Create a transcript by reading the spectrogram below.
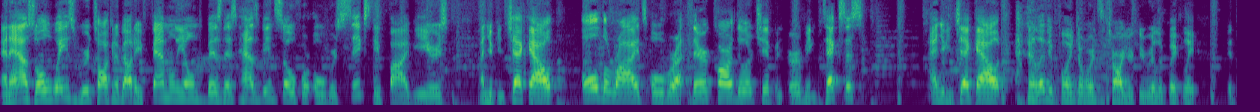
and as always, we're talking about a family owned business, has been so for over 65 years. And you can check out all the rides over at their car dealership in Irving, Texas. And you can check out, let me point towards the charger here really quickly. It,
